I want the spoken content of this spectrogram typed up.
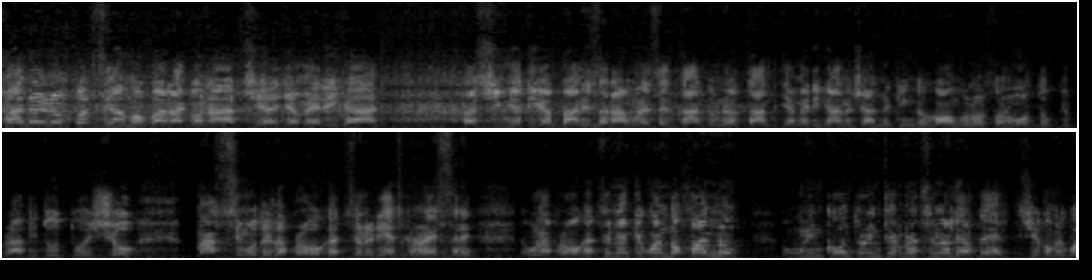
Ma noi non possiamo paragonarci agli americani. La scimmia di Gabbani sarà 1,70, 1,80, gli americani hanno King Kong, loro sono molto più bravi, tutto è show, massimo della provocazione, riescono a essere una provocazione anche quando fanno un incontro internazionale al vertice, come quello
